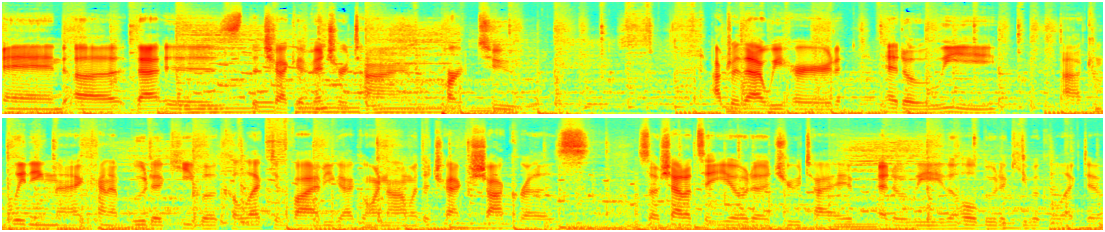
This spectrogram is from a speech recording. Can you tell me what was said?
and uh, that is the track Adventure Time Part Two. After that, we heard Edo Lee uh, completing that kind of Buddha Kiba collective vibe you got going on with the track Chakras. So shout out to Iota, True Type, Edo Lee, the whole Buddha Kiba collective.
